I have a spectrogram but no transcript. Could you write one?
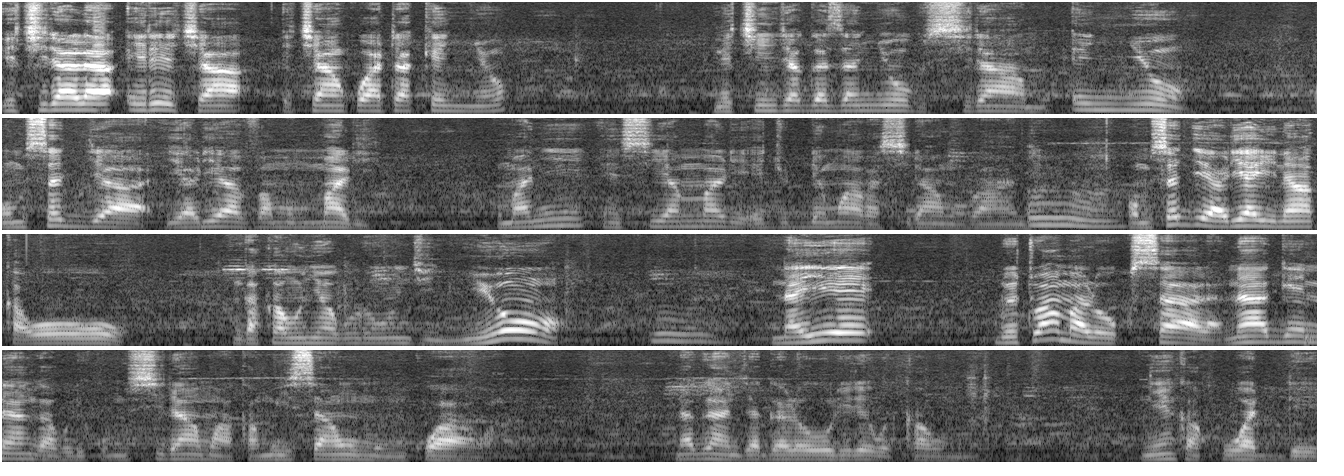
ekirala era ekya- ekyankwatako ennyo ne kinjagaza nnyo obusiraamu ennyo omusajja yali ava mu mali omanyi ensi ya mali ejjuddemu abasiraamu bangi Mm. omusajja yali alina akawoowo nga kawunya bulungi nnyo Mm. naye lwe twamala okusaala n'agenda nga buli ku musiraamu akamuyisaamu mu nkwawa naga njagala owulire bwe kawunya naye nkakuwadde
